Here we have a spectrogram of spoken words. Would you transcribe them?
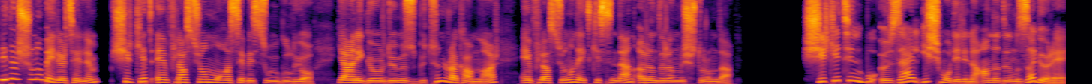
Bir de şunu belirtelim, şirket enflasyon muhasebesi uyguluyor. Yani gördüğümüz bütün rakamlar enflasyonun etkisinden arındırılmış durumda. Şirketin bu özel iş modelini anladığımıza göre,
